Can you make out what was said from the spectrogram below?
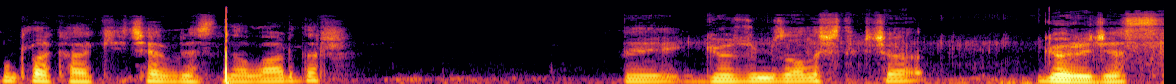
mutlaka ki çevresinde vardır. Ve gözümüz alıştıkça göreceğiz.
